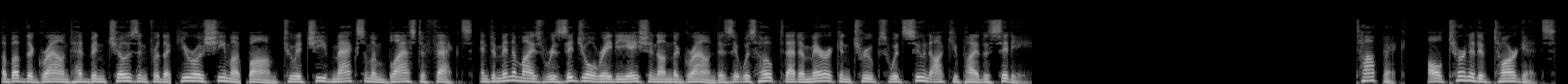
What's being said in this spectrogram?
above the ground had been chosen for the Hiroshima bomb to achieve maximum blast effects, and to minimize residual radiation on the ground as it was hoped that American troops would soon occupy the city. Alternative targets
